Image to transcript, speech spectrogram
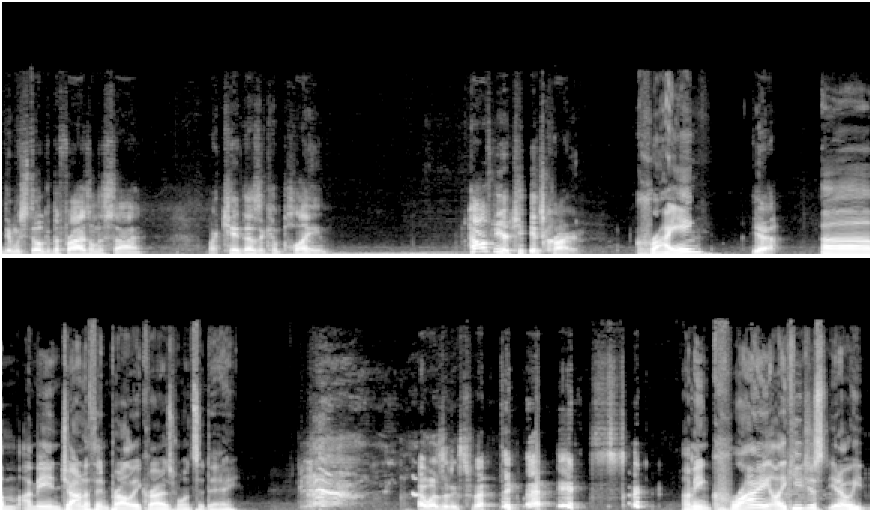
Then we still get the fries on the side. My kid doesn't complain. How often are your kids crying? Crying? Yeah. Um, I mean, Jonathan probably cries once a day. I wasn't expecting that answer. I mean, crying like he just, you know, he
